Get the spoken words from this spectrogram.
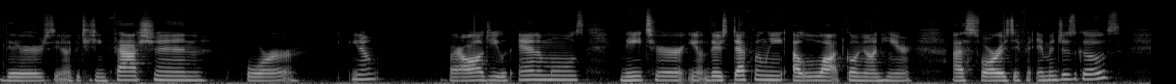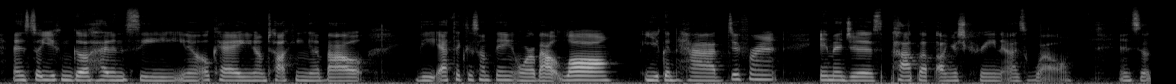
there's, you know, if you're teaching fashion or, you know, biology with animals, nature. You know, there's definitely a lot going on here as far as different images goes. And so you can go ahead and see, you know, okay, you know, I'm talking about the ethics of something or about law. You can have different images pop up on your screen as well. And so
